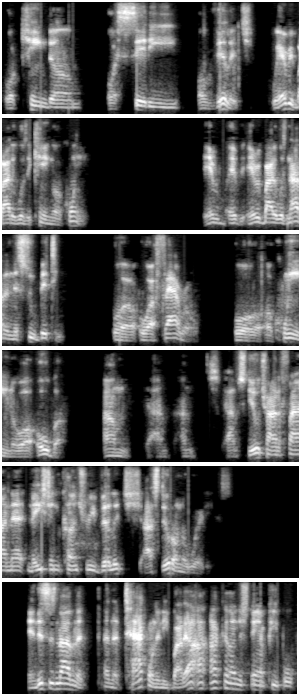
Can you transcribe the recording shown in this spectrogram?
or kingdom or city or village where everybody was a king or a queen. Every, everybody was not a Nesubiti or or a pharaoh or a queen or oba. Um, I'm I'm I'm still trying to find that nation, country, village. I still don't know where it is. And this is not an an attack on anybody. I I can understand people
